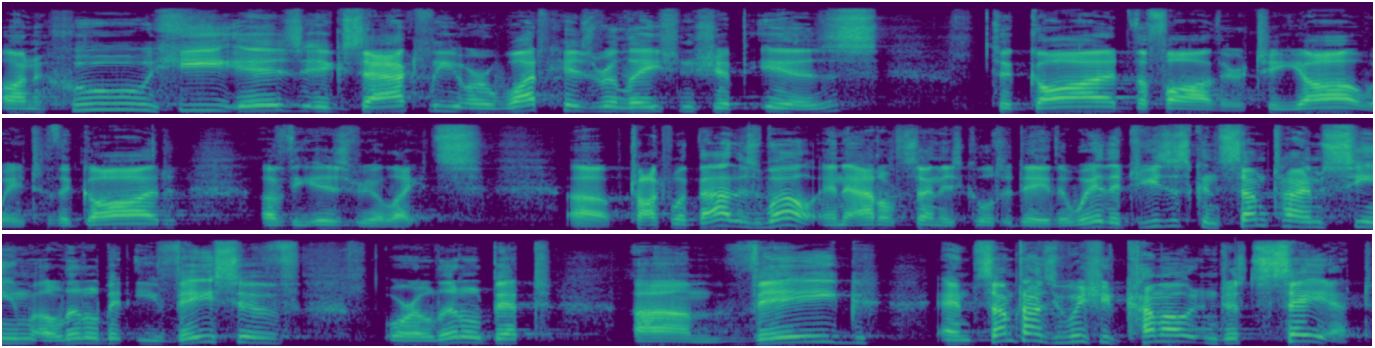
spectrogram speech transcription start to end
on who he is exactly or what his relationship is to God the Father, to Yahweh, to the God of the Israelites. Uh, talked about that as well in adult Sunday school today. The way that Jesus can sometimes seem a little bit evasive or a little bit um, vague, and sometimes we wish he'd come out and just say it.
